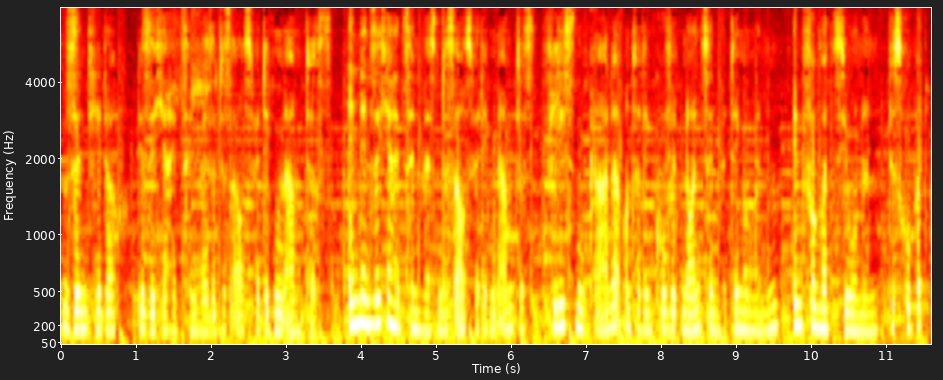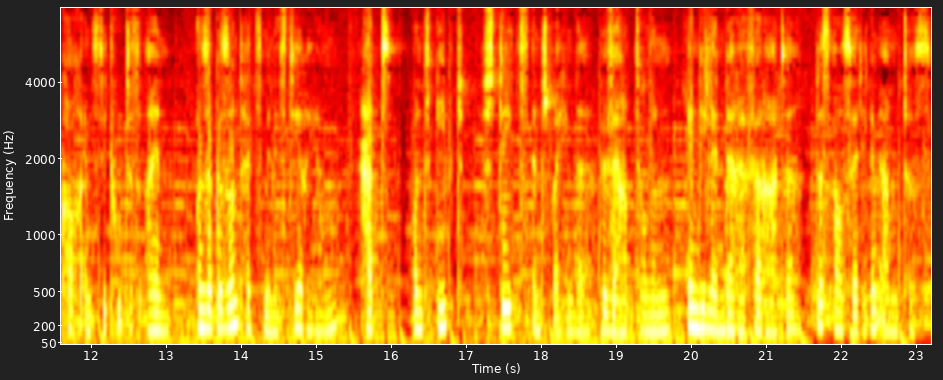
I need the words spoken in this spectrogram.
sind jedoch die Sicherheitshinweise des Auswärtigen Amtes. In den Sicherheitshinweisen des Auswärtigen Amtes fließen gerade unter den Covid-19-Bedingungen Informationen des Robert Koch Institutes ein. Unser Gesundheitsministerium hat und gibt stets entsprechende Bewertungen in die Länderreferate des Auswärtigen Amtes.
